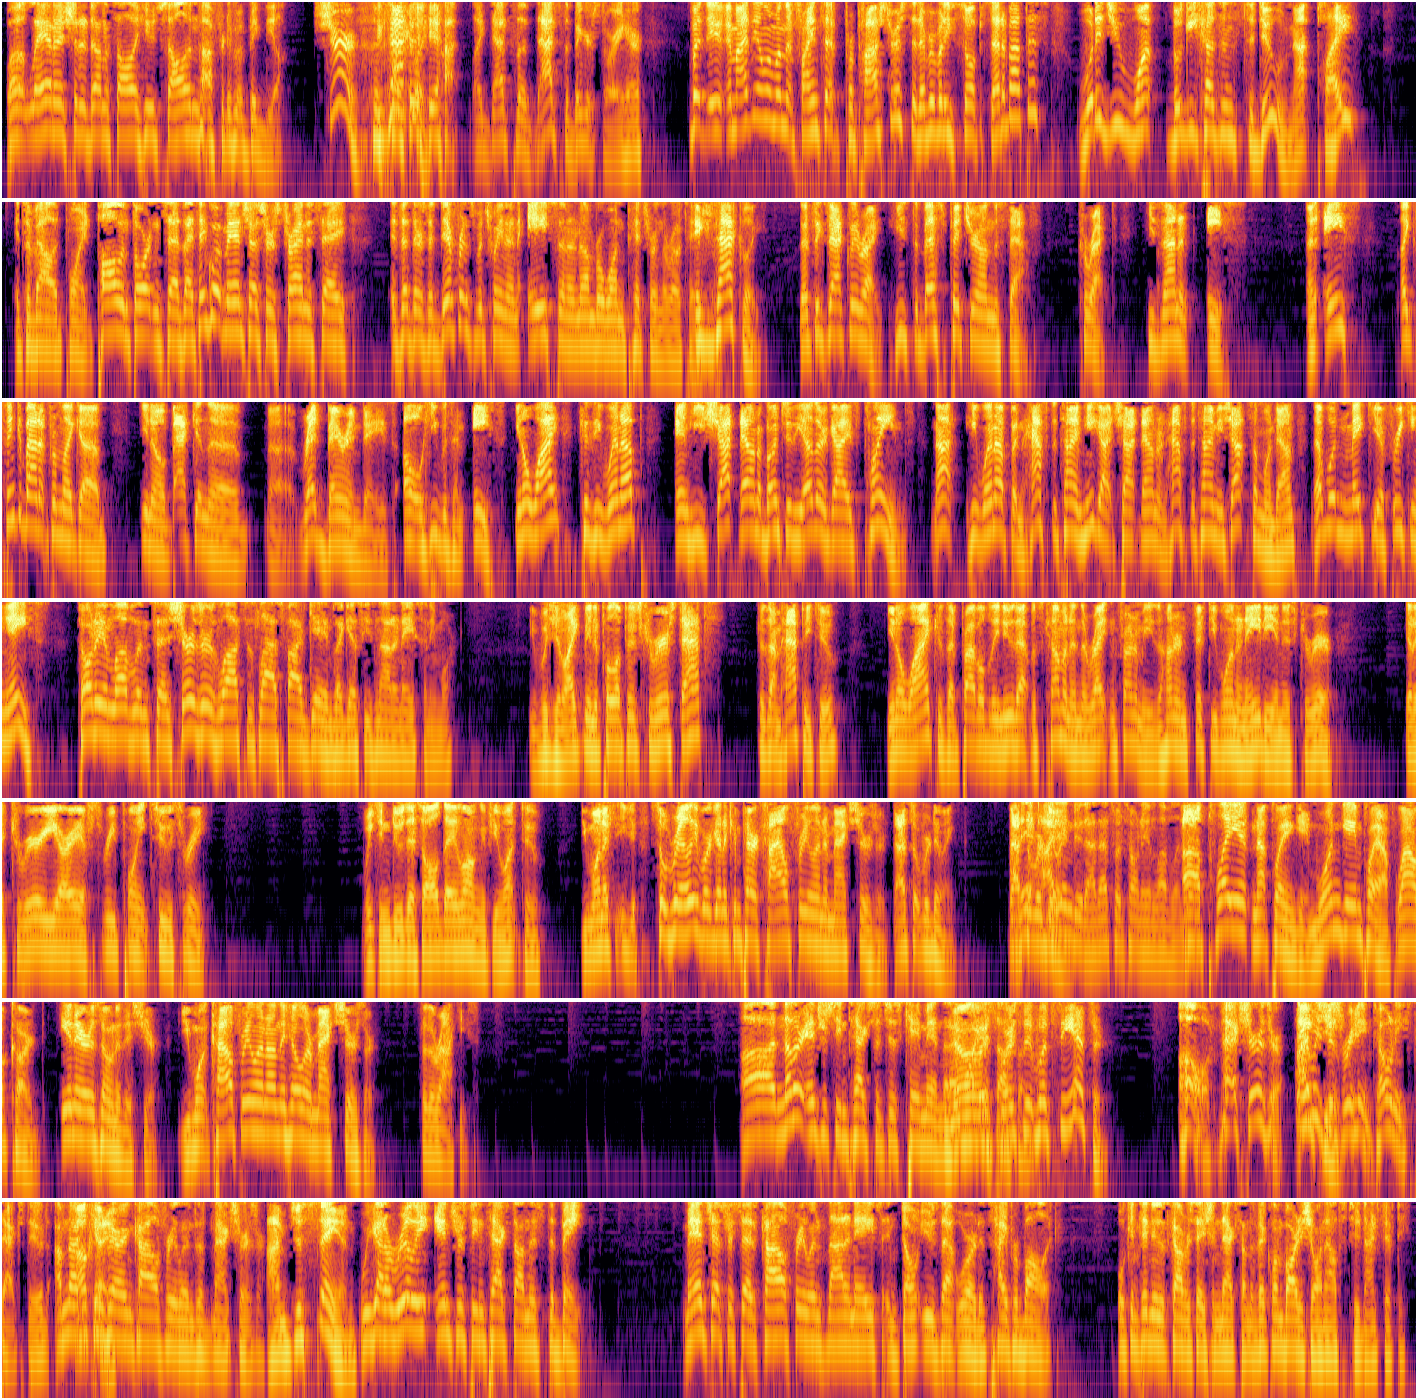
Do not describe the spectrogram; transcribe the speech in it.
Well, Atlanta should have done us all a huge solid and offered him a big deal. Sure, exactly. yeah, like that's the, that's the bigger story here. But i- am I the only one that finds that preposterous that everybody's so upset about this? What did you want Boogie Cousins to do? Not play? It's a valid point. Paul and Thornton says, I think what Manchester is trying to say is that there's a difference between an ace and a number one pitcher in the rotation. Exactly. That's exactly right. He's the best pitcher on the staff. Correct. He's not an ace. An ace, like think about it from like a, you know, back in the uh, Red Baron days. Oh, he was an ace. You know why? Because he went up and he shot down a bunch of the other guys' planes. Not he went up and half the time he got shot down and half the time he shot someone down. That wouldn't make you a freaking ace. Tony and Loveland says Scherzer has lost his last five games. I guess he's not an ace anymore. Would you like me to pull up his career stats? Because I'm happy to. You know why? Because I probably knew that was coming and they're right in front of me. He's 151 and 80 in his career. Got a career ERA of 3.23. We can do this all day long if you want to. You want to? So really, we're going to compare Kyle Freeland and Max Scherzer. That's what we're doing. That's what we're doing. I didn't do that. That's what Tony and Loveland. Uh, play it, not playing game. One game playoff, wild card in Arizona this year. You want Kyle Freeland on the hill or Max Scherzer for the Rockies? Uh, another interesting text that just came in that I No, want your where's, thoughts where's on. the, what's the answer? Oh, Max Scherzer. I was you. just reading Tony's text, dude. I'm not Okay. comparing Kyle Freeland to Max Scherzer. I'm just saying. We got a really interesting text on this debate. Manchester says Kyle Freeland's not an ace and don't use that word. It's hyperbolic. We'll continue this conversation next on the Vic Lombardi Show on Altitude 950.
